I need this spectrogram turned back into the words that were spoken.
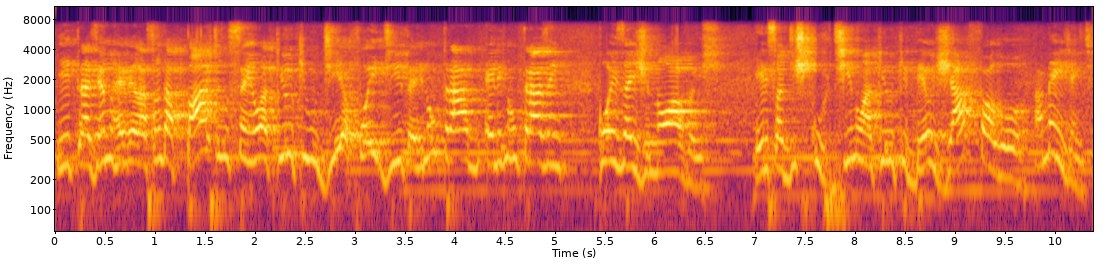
e trazendo revelação da parte do Senhor aquilo que um dia foi dito. Eles não, tra eles não trazem coisas novas, eles só descortinam aquilo que Deus já falou. Amém, gente?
